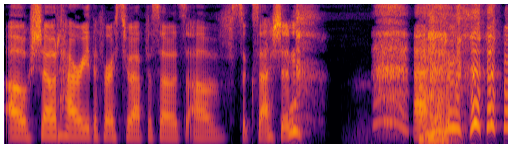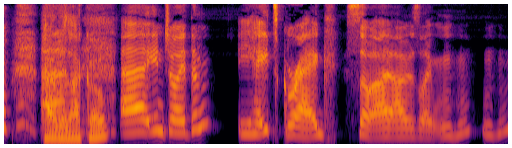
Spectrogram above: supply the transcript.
oh, showed Harry the first two episodes of Succession. um, How did that go? uh, enjoyed them. He hates Greg, so I, I was like, mm-hmm, mm-hmm.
